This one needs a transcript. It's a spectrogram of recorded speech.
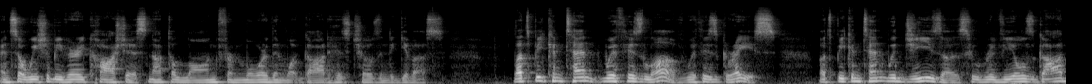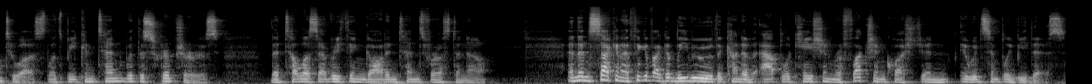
And so we should be very cautious not to long for more than what God has chosen to give us. Let's be content with His love, with His grace. Let's be content with Jesus, who reveals God to us. Let's be content with the scriptures that tell us everything God intends for us to know. And then, second, I think if I could leave you with a kind of application reflection question, it would simply be this.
